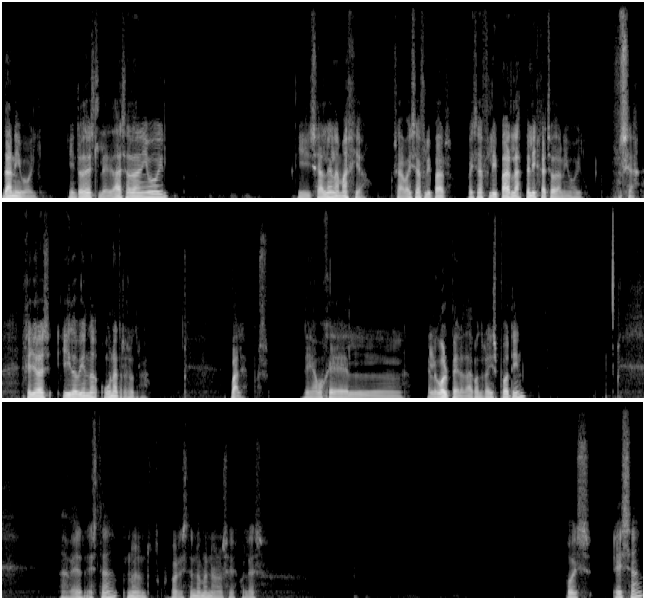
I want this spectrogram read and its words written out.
Danny Boyle. Y entonces le das a Danny Boyle y sale la magia. O sea, vais a flipar. Vais a flipar las pelis que ha hecho Danny Boyle. O sea, es que yo las he ido viendo una tras otra. Vale, pues digamos que el, el golpe lo da contra Spotting. A ver, esta, por este nombre no lo sé cuál es. Pues esa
